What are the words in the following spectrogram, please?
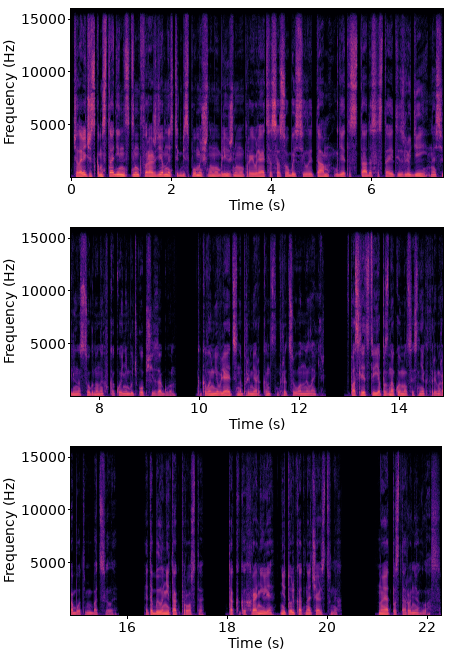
В человеческом стаде инстинкт враждебности к беспомощному ближнему проявляется с особой силой там, где это стадо состоит из людей, насильно согнанных в какой-нибудь общий загон, каковым является, например, концентрационный лагерь. Впоследствии я познакомился с некоторыми работами бациллы. Это было не так просто, так как их хранили не только от начальственных, но и от посторонних глаз.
